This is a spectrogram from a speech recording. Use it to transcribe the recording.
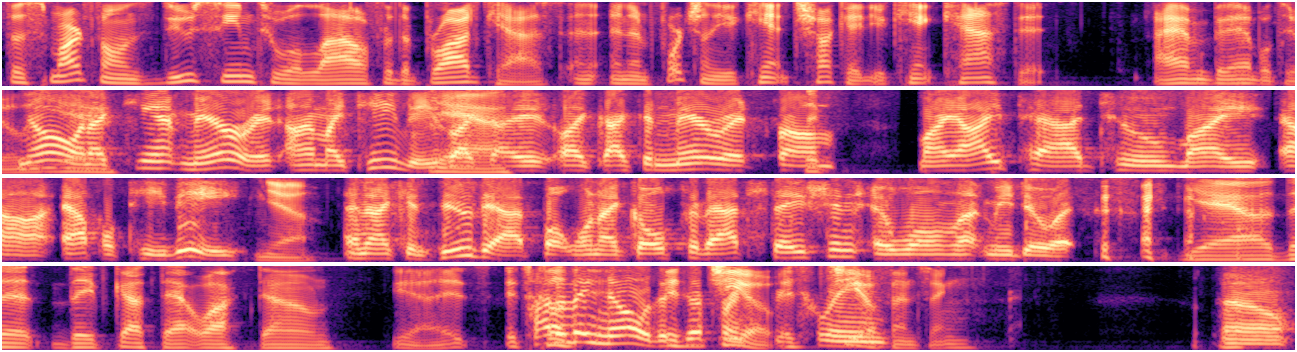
the smartphones do seem to allow for the broadcast, and, and unfortunately, you can't chuck it. You can't cast it. I haven't been able to. No, and I can't mirror it on my TV. Like Yeah. I like I can mirror it from my iPad to my uh, Apple TV, Yeah. and I can do that. But when I go for that station, it won't let me do it. Yeah, that they've got that locked down. Yeah. It's it's How called. do they know the it's difference geo. It's between? geofencing. Oh.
